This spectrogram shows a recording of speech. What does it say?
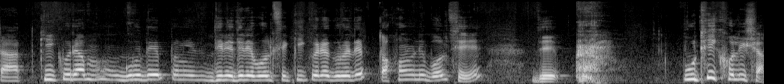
তা কি করে গুরুদেব, উনি ধীরে ধীরে বলছে, কি করে গুরুদেব? তখন উনি বলছে যে, পুঠি খলিসা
